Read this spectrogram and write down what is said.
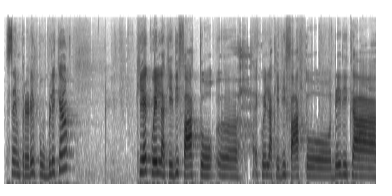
sempre Repubblica che è quella che di fatto, eh, quella che di fatto dedica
